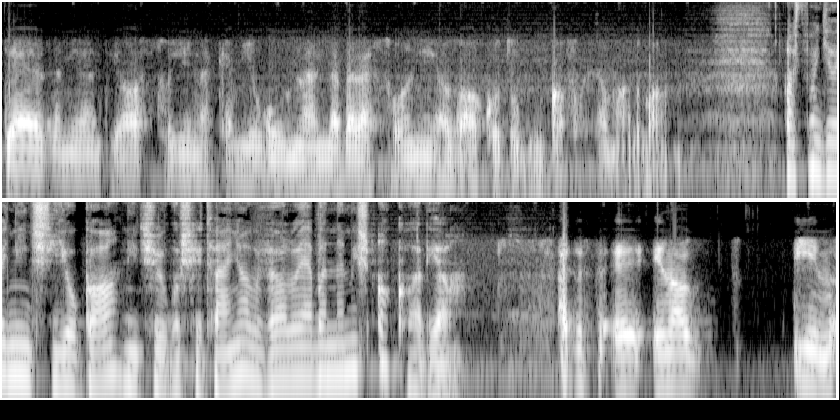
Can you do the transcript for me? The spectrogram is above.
de ez nem jelenti azt, hogy én nekem jogom lenne beleszólni az alkotó munkafolyamatban. Azt mondja, hogy nincs joga, nincs jogosítványa, vagy valójában nem is akarja. Hát ezt én az én,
